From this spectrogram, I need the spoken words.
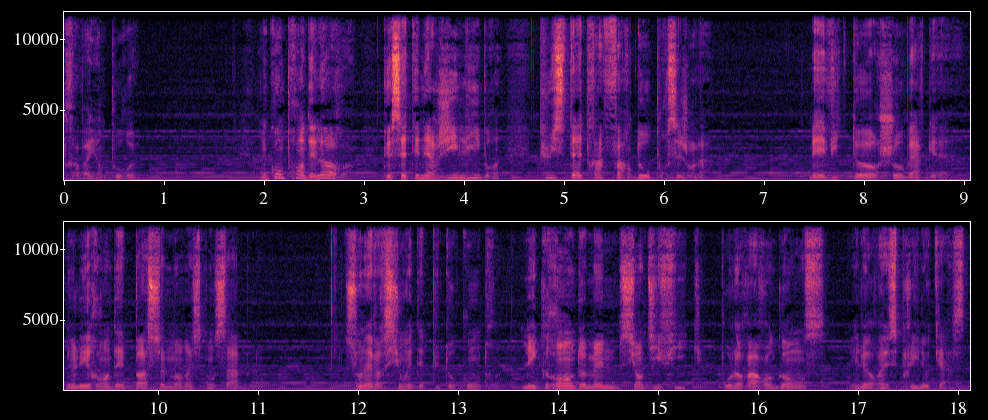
travaillant pour eux. On comprend dès lors que cette énergie libre puisse être un fardeau pour ces gens-là. Mais Victor Schauberger ne les rendait pas seulement responsables. Son aversion était plutôt contre les grands domaines scientifiques pour leur arrogance et leur esprit de caste.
